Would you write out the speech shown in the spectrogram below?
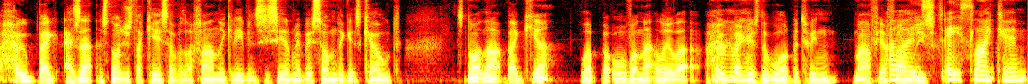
how big is it? It's not just a case of as a family grievance to say, or maybe somebody gets killed. It's not that big here. like, but over in Italy, like, how big is the war between mafia Oh, families? it's, it's like a,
